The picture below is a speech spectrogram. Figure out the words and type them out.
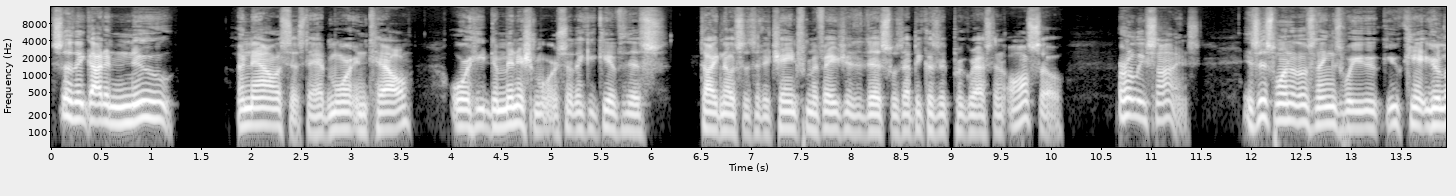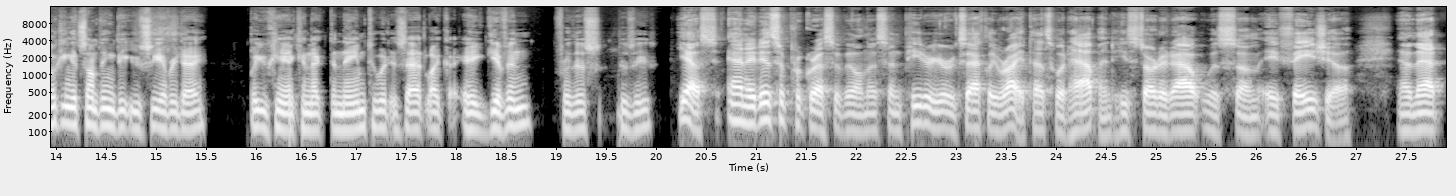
So they got a new analysis. They had more intel, or he diminished more, so they could give this diagnosis. That it changed from aphasia to this. Was that because it progressed? And also, early signs. Is this one of those things where you you can't? You're looking at something that you see every day, but you can't connect the name to it. Is that like a given for this disease? Yes, and it is a progressive illness. And Peter, you're exactly right. That's what happened. He started out with some aphasia, and that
